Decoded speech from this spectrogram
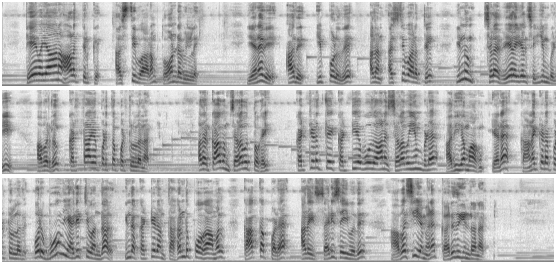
தேவையான ஆழத்திற்கு அஸ்திபாரம் தோண்டவில்லை எனவே அது இப்பொழுது அதன் அஸ்திபாரத்தில் இன்னும் சில வேலைகள் செய்யும்படி அவர்கள் கட்டாயப்படுத்தப்பட்டுள்ளனர். அதற்காகும் செலவுத் தொகை கட்டிடத்தை கட்டியபோது ஆன செலவையும் விட அதிகமாகும் என கணக்கிடப்பட்டுள்ளது. ஒரு பூமி அதிர்ச்சி வந்தால் இந்த கட்டிடம் தகர்ந்து போகாமல் காக்கப்பட அதை சரி செய்வது அவசியம் என கருதுகின்றனர்.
